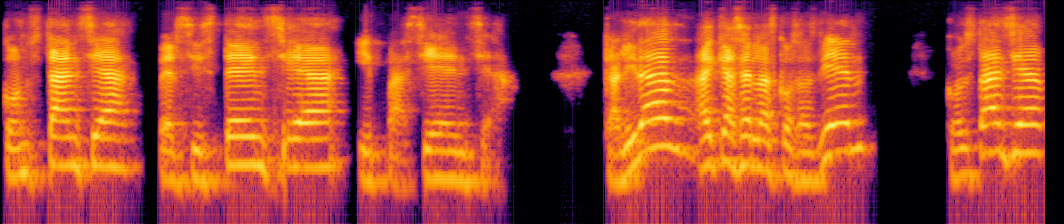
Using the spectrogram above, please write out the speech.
constancia, persistencia y paciencia. Calidad, hay que hacer las cosas bien. Constancia,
